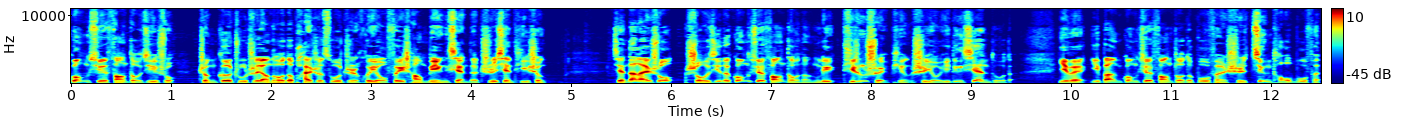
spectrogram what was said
光学防抖技术，整个主摄像头的拍摄素质会有非常明显的直线提升。简单来说，手机的光学防抖能力提升水平是有一定限度的，因为一般光学防抖的部分是镜头部分，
